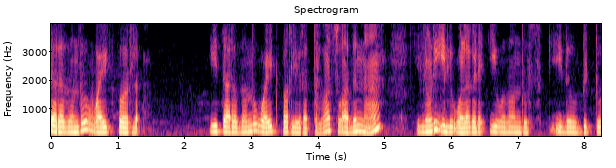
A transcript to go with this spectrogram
ಥರದೊಂದು ವೈಟ್ ಪರ್ಲ್. ಈ ಥರದೊಂದು ವೈಟ್ ಪರ್ಲ್ ಇರತ್ತಲ್ವ? ಸೊ, ಅದನ್ನು ಇಲ್ಲಿ ನೋಡಿ, ಇಲ್ಲಿ ಒಳಗಡೆ, ಈ ಒಂದೊಂದು ಇದು ಬಿಟ್ಟು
